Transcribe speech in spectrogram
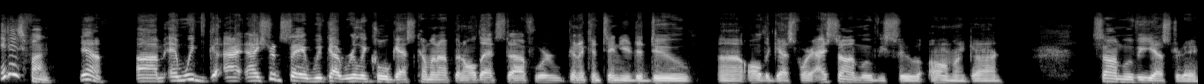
It is fun. Yeah. Um, and we've—I should say, we've got really cool guests coming up and all that stuff. We're going to continue to do uh, all the guests for you. I saw a movie, Sue. Oh my God. Saw a movie yesterday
